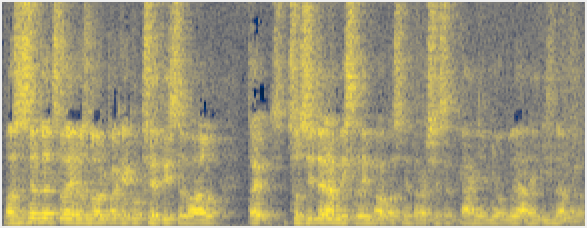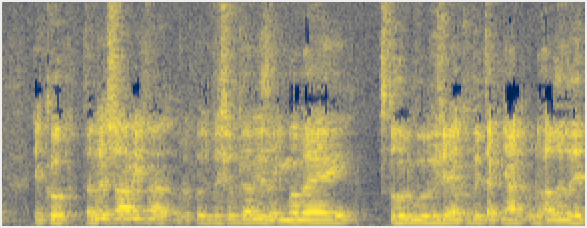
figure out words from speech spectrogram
vlastně jsem ten celý rozhovor pak jako přepisoval, tak co si teda myslím a vlastně to naše setkání mělo žádný význam. Jo. Jako tenhle článek na Shotgun je zajímavý z toho důvodu, že jakoby tak nějak odhalili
